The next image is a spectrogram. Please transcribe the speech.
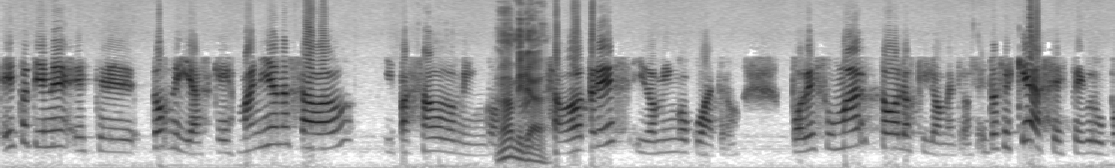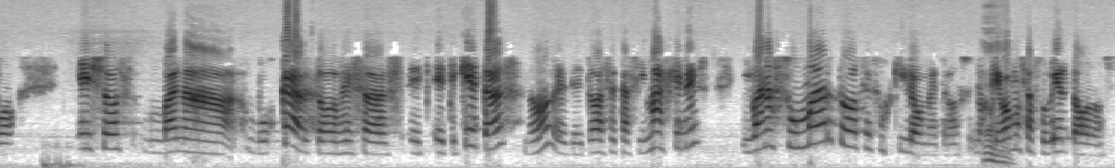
esto tiene este, dos días, que es mañana sábado y pasado domingo. Ah, mirá. ¿Mm? Sábado 3 y domingo 4. Podés sumar todos los kilómetros. Entonces, ¿qué hace este grupo? Ellos van a buscar todas esas et- etiquetas, ¿no? De, de todas estas imágenes y van a sumar todos esos kilómetros, los que vamos a subir todos.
